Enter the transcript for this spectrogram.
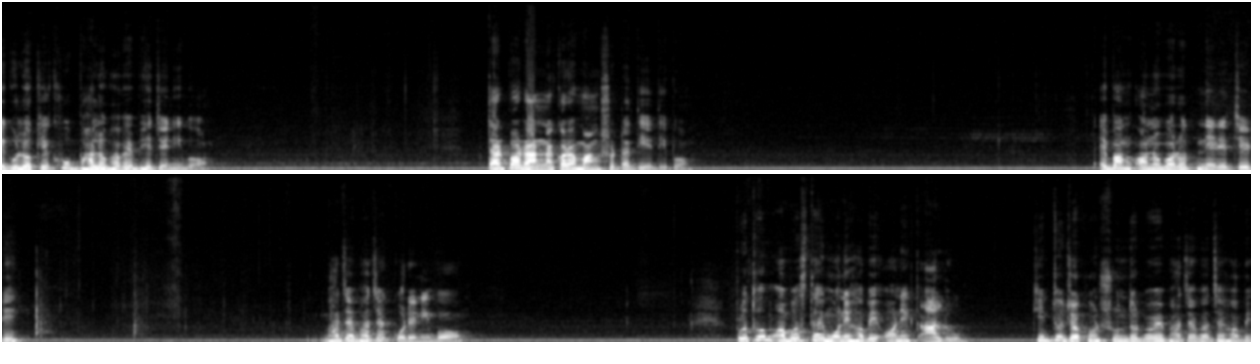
এগুলোকে খুব ভালোভাবে ভেজে নিব। তারপর রান্না করা মাংসটা দিয়ে দিব। এবং অনবরত নেড়ে চেড়ে ভাজা ভাজা করে নিব। প্রথম অবস্থায় মনে হবে অনেক আলু, কিন্তু যখন সুন্দরভাবে ভাজা ভাজা হবে,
